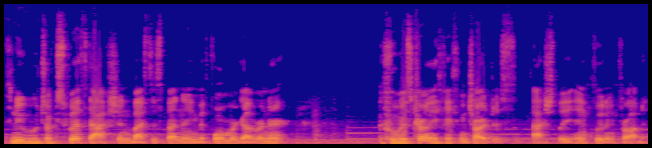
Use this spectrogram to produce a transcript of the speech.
Tinubu took swift action by suspending the former governor, who is currently facing charges, actually, including fraud.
